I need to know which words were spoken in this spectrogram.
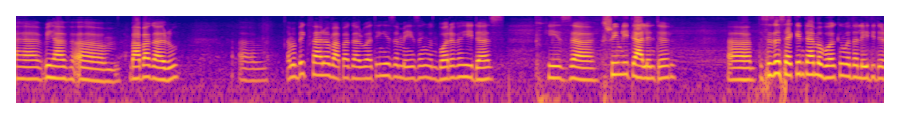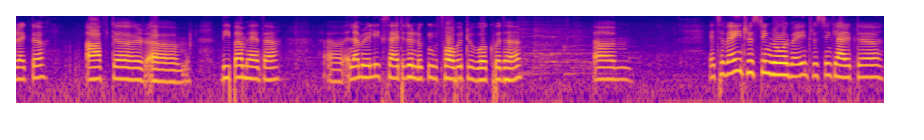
I have we have um, Baba Garu. Um, I'm a big fan of Baba Garu. I think he's amazing with whatever he does. He's uh, extremely talented. Uh, this is the second time I'm working with a lady director after um, Deepa Mehta, uh, and I'm really excited and looking forward to work with her. Um, it's a very interesting role, very interesting character,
